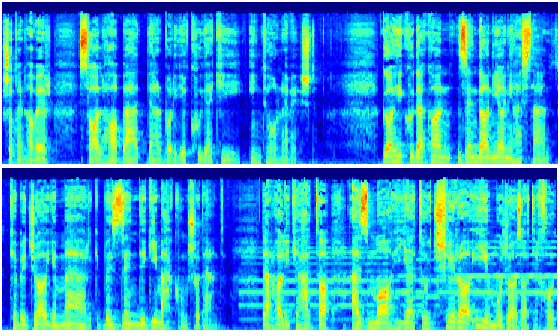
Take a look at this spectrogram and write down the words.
شوپنهاور سالها بعد درباره کودکی اینطور نوشت. گاهی کودکان زندانیانی هستند که به جای مرگ به زندگی محکوم شدند در حالی که حتی از ماهیت و چرایی مجازات خود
